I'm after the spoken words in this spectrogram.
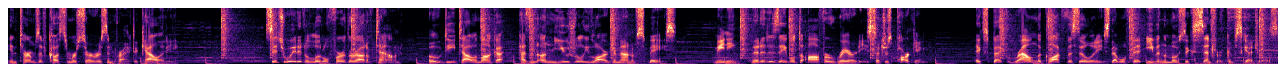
in terms of customer service and practicality. Situated a little further out of town, OD Talamanca has an unusually large amount of space, meaning that it is able to offer rarities such as parking. Expect round-the-clock facilities that will fit even the most eccentric of schedules.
